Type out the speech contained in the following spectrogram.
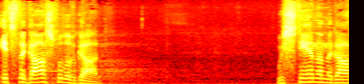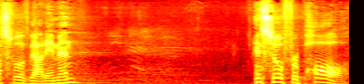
It's the gospel of God. We stand on the gospel of God. Amen? Amen? And so for Paul,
